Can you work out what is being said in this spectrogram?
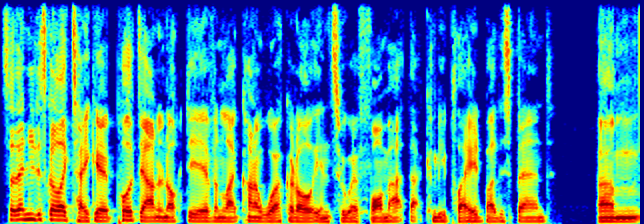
So then you just got to like take it, pull it down an octave, and like kind of work it all into a format that can be played by this band. Um,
